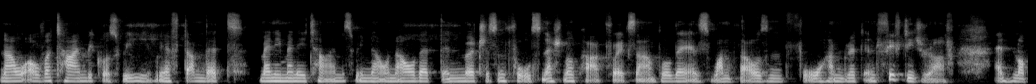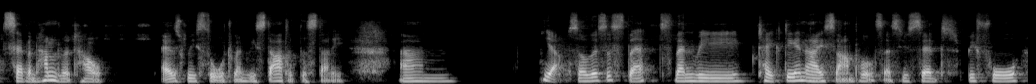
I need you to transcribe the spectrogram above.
now, over time, because we we have done that many many times, we know now that in Murchison Falls National Park, for example, there's 1,450 giraffe, and not 700. How as we thought when we started the study. Um, yeah, so this is that. Then we take DNA samples, as you said before.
